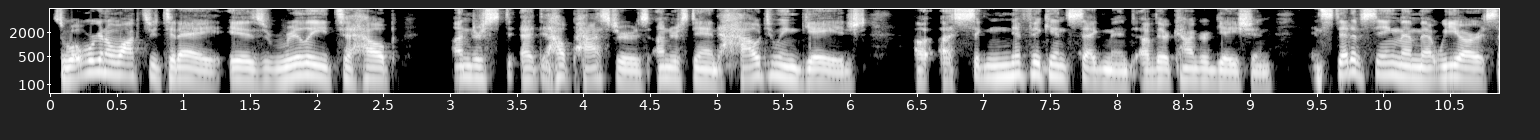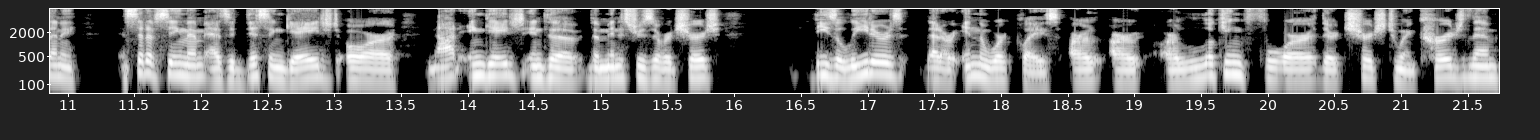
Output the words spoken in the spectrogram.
So what we're going to walk through today is really to help understand, uh, to help pastors understand how to engage a, a, significant segment of their congregation instead of seeing them that we are sending, instead of seeing them as a disengaged or not engaged into the ministries of our church. These leaders that are in the workplace are, are, are looking for their church to encourage them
